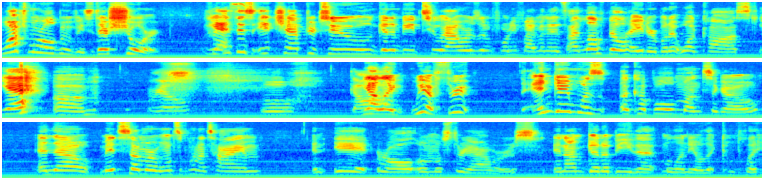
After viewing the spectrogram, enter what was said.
watch more old movies. They're short. yes. Is this It Chapter Two gonna be two hours and forty five minutes? I love Bill Hader, but at what cost? Yeah. Um. Real. Oh, ugh. God. Yeah, like we have three. The Endgame was a couple months ago, and now Midsummer, Once Upon a Time, and It are all almost three hours. And I'm gonna be that millennial that complains.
